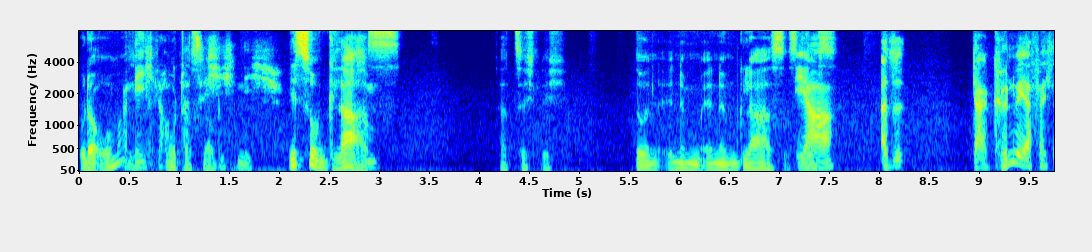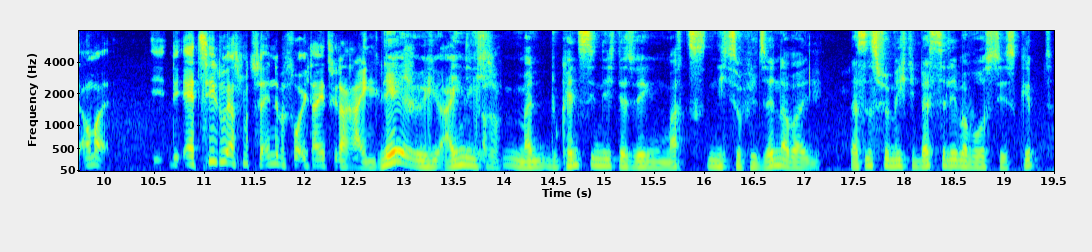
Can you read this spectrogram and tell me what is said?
Oder Oma? Nee, ich glaube Mutters, glaub tatsächlich nicht. Ist so ein Glas. Also Tatsächlich. So in, in, einem, in einem Glas. Ist Ja, Das. also da können wir ja vielleicht auch mal. erzähl du erstmal zu Ende, bevor ich da jetzt wieder reingehe. Nee, eigentlich, Also. mein, du kennst sie nicht, deswegen macht es nicht so viel Sinn, aber das ist für mich die beste Leberwurst, die es gibt.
